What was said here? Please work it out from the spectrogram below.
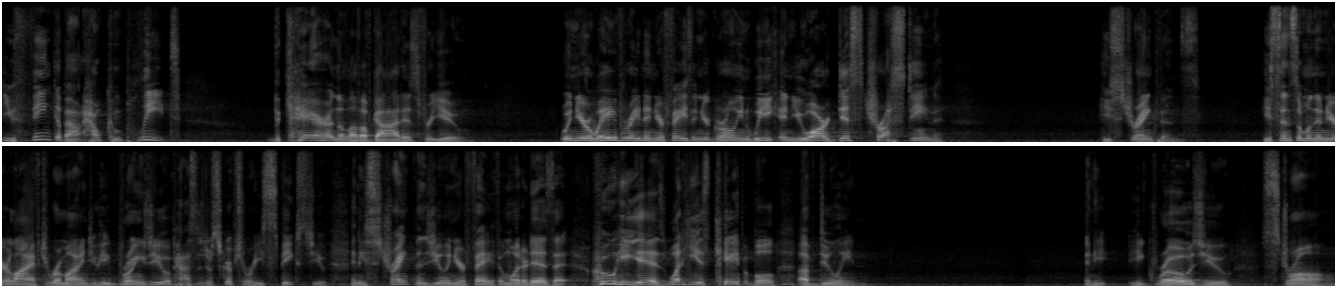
you think about how complete the care and the love of God is for you. When you're wavering in your faith and you're growing weak and you are distrusting, he strengthens. He sends someone into your life to remind you. He brings you a passage of scripture where he speaks to you and he strengthens you in your faith and what it is that who he is, what he is capable of doing. And he, he grows you strong.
